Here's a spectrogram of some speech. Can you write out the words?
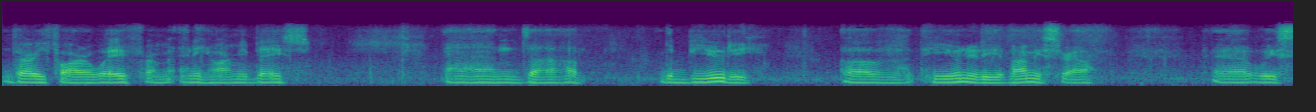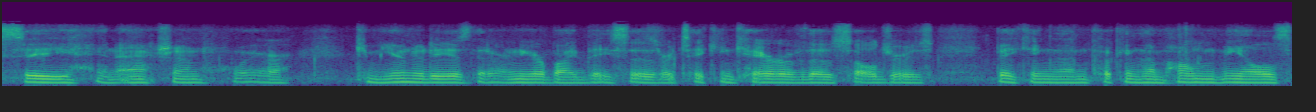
very far away from any army base. And uh, the beauty of the unity of Am Yisrael uh, we see in action where communities that are nearby bases are taking care of those soldiers, baking them, cooking them home meals.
